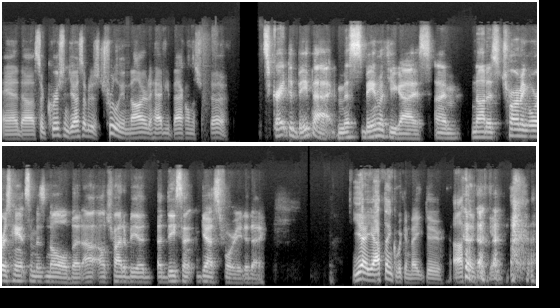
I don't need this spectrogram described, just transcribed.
And uh, so, Christian Jessup, it is truly an honor to have you back on the show. It's great to be back. Miss being with you guys. I'm not as charming or as handsome as Noel, but I'll, try to be a, a decent guest for you today. Yeah, yeah, I think we can make do. I think we can.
